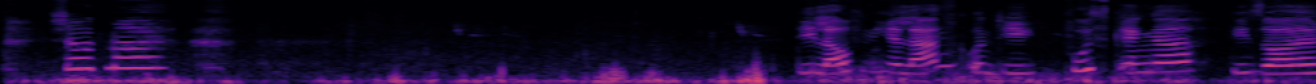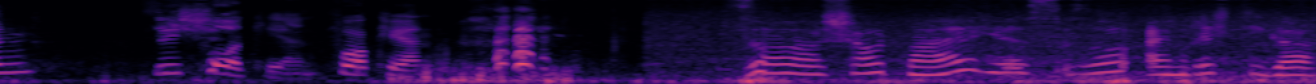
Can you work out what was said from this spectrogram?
Schaut mal. Die laufen hier lang und die Fußgänger, die sollen sich Vorkehren. vorkehren. so, schaut mal, hier ist so ein richtiger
